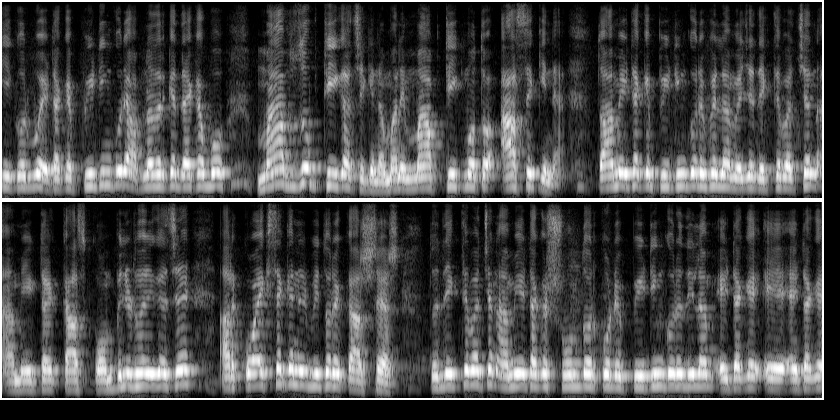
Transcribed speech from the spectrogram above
কি করব? এটাকে ফিটিং করে আপনাদেরকে দেখাবো মাপ জোপ ঠিক আছে কিনা? মানে মাপ ঠিক মতো আছে কিনা। তো আমি এটাকে ফিটিং করে ফেললাম, এই যে দেখতে পাচ্ছেন, আমি এটা কাজ কমপ্লিট হয়ে গেছে, আর কয়েক সেকেন্ডের ভিতরে কাজ শেষ। তো দেখতে পাচ্ছেন, আমি এটাকে সুন্দর করে ফিটিং করে দিলাম, এটাকে এটাকে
